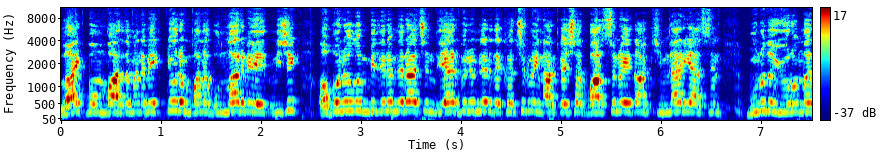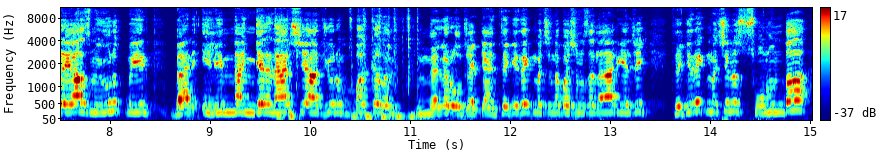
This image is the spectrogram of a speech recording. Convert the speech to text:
like bombardımanı bekliyorum. Bana bunlar bile yetmeyecek. Abone olun bildirimleri açın. Diğer bölümleri de kaçırmayın arkadaşlar. Barcelona'ya daha kimler gelsin? Bunu da yorumlara yazmayı unutmayın. Ben elimden gelen her şeyi harcıyorum. Bakalım neler olacak. Yani teke tek maçında başımıza neler gelecek. Teke tek maçının sonunda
